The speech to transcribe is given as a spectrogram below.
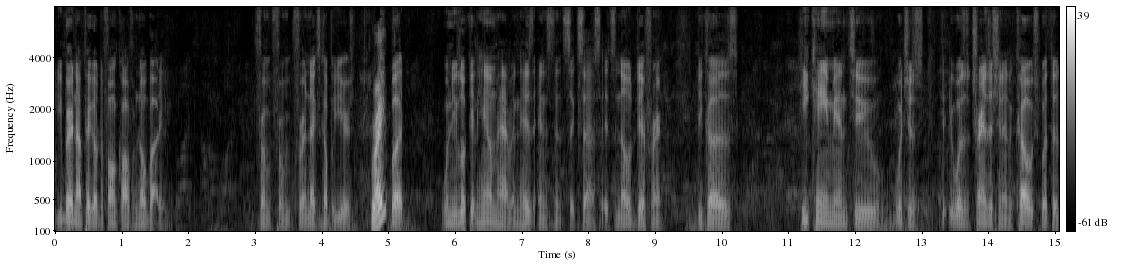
you better not pick up the phone call from nobody. From from for the next couple of years, Right. But when you look at him having his instant success, it's no different because he came into which is it was a transition in the coach, but the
